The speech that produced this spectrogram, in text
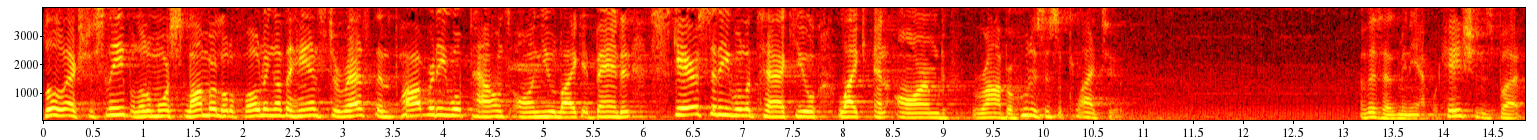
A little extra sleep, a little more slumber, a little folding of the hands to rest, then poverty will pounce on you like a bandit. Scarcity will attack you like an armed robber. Who does this apply to? Now, this has many applications, but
